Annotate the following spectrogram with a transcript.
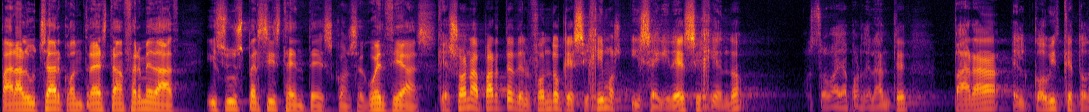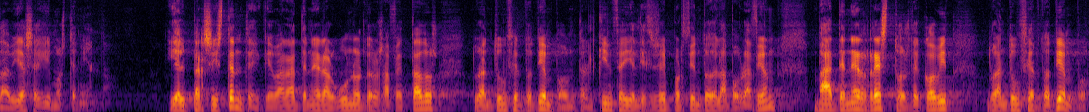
para luchar contra esta enfermedad y sus persistentes consecuencias. Que son aparte del fondo que exigimos y seguiré exigiendo, esto vaya por delante, para el COVID que todavía seguimos teniendo. Y el persistente que van a tener algunos de los afectados durante un cierto tiempo, entre el 15 y el 16% de la población va a tener restos de COVID durante un cierto tiempo.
